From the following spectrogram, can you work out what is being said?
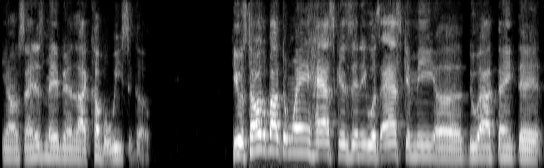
You know what I'm saying? This may have been like a couple weeks ago. He was talking about Dwayne Haskins and he was asking me, uh, do I think that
